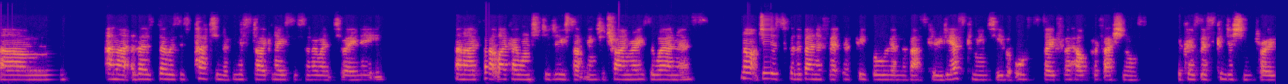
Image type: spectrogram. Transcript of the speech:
Um, and I, there was this pattern of misdiagnosis when I went to A&E. And I felt like I wanted to do something to try and raise awareness, not just for the benefit of people within the vascular EDS community, but also for health professionals because this condition throws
